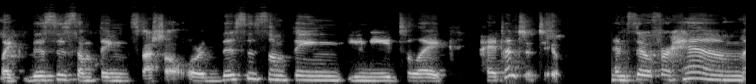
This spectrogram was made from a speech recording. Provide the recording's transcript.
Like this is something special or this is something you need to like pay attention to. And so for him,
